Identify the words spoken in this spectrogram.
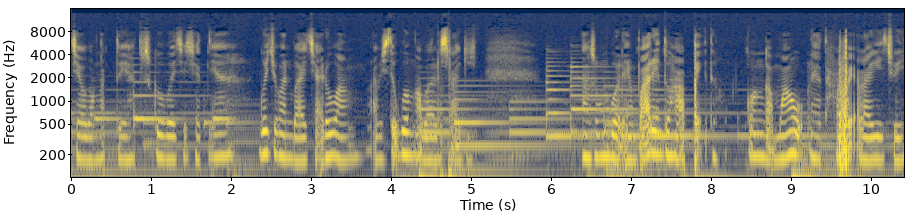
kecewa banget tuh ya terus gue baca chatnya gue cuman baca doang. Abis itu gue nggak balas lagi. Langsung gue lemparin tuh HP tuh. Gue nggak mau lihat HP lagi cuy.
